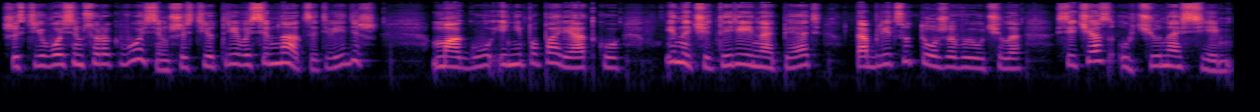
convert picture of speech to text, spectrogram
шестью восемь — сорок восемь, шестью три — восемнадцать, видишь? Могу и не по порядку. И на четыре, и на пять. Таблицу тоже выучила. Сейчас учу на семь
